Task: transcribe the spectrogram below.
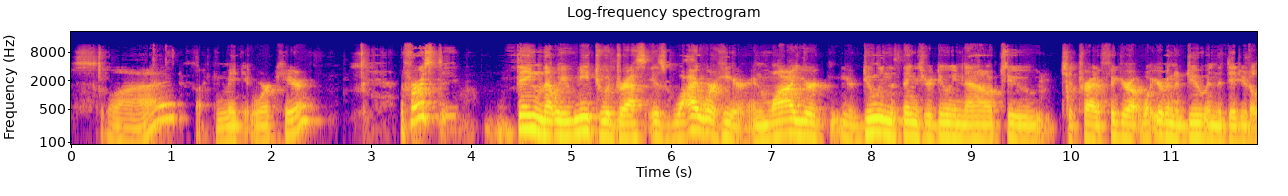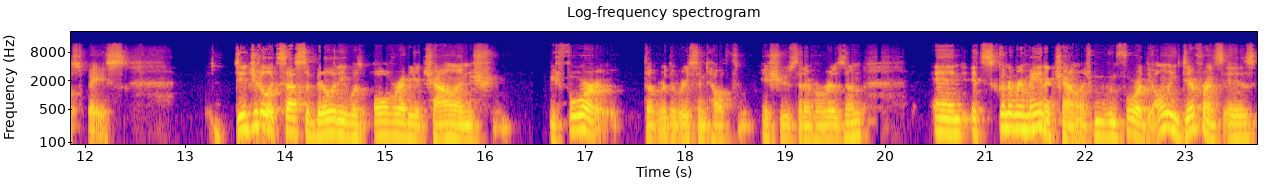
slide, if I can make it work here. The first thing that we need to address is why we're here and why you're you're doing the things you're doing now to to try to figure out what you're going to do in the digital space. Digital accessibility was already a challenge before the, the recent health issues that have arisen, and it's going to remain a challenge moving forward. The only difference is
